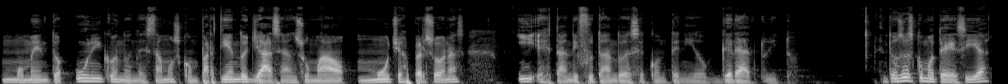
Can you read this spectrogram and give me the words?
un momento único en donde estamos compartiendo. Ya se han sumado muchas personas y están disfrutando de ese contenido gratuito. Entonces, como te decía,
